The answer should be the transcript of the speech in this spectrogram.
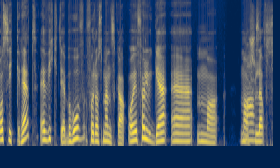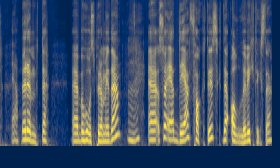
og sikkerhet er viktige behov for oss mennesker. Og ifølge eh, Ma Maslows Ja. berømte eh, behovspyramide, Mm. eh, så er det faktisk det aller viktigste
